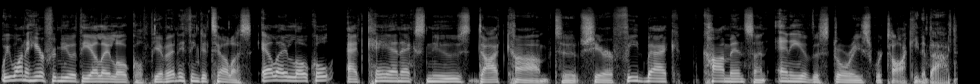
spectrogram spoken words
We want to hear from you at the LA Local. If you have anything to tell us, LA Local at knxnews.com to share feedback, comments on any of the stories we're talking about.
